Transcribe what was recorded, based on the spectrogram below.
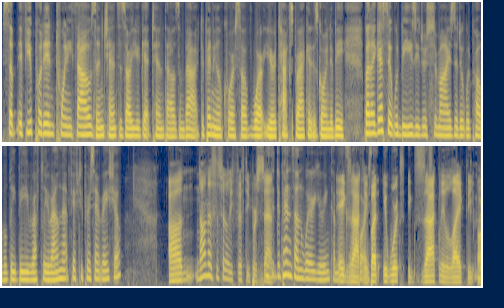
sub, if you put in twenty thousand, chances are you get ten thousand back, depending, of course, of what your tax bracket is going to be. But I guess it would be easy to surmise that it would probably be roughly around that fifty percent ratio. Uh, not necessarily fifty 'Cause percent. It depends on where your income is. Exactly, but it works exactly like the Right.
